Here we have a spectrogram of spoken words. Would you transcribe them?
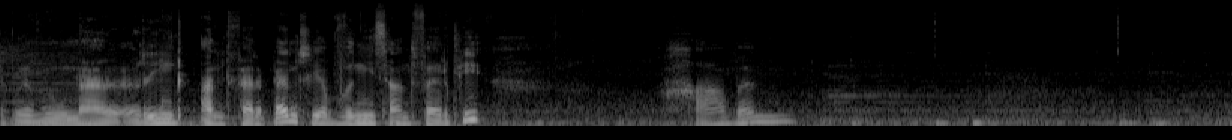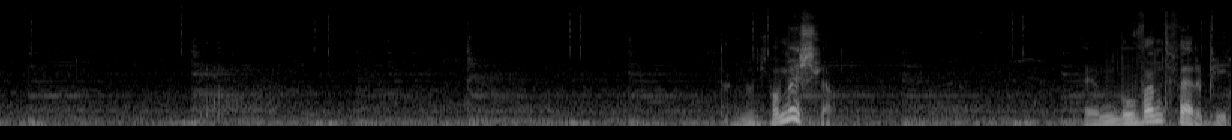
Jakby był na Ring Antwerpen, czyli obwodnica Antwerpii. Haven. Pomyślał. Jakbym był w Antwerpii.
